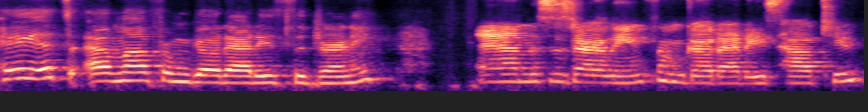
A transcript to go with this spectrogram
Hey, it's Emma from GoDaddy's The Journey. And this is Darlene from GoDaddy's How To.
